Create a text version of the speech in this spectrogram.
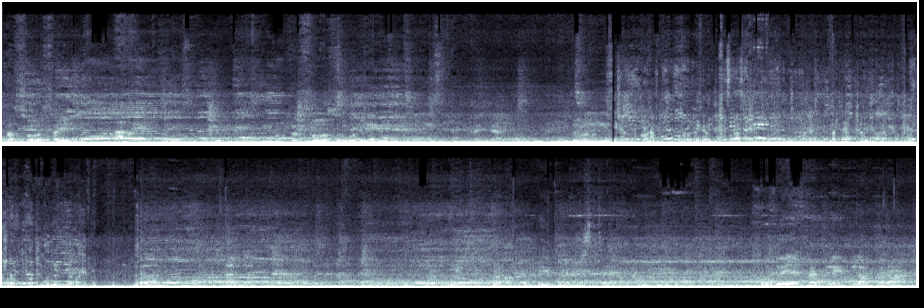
മുട്ട സോസായി മുട്ട സോസ് കുടിക്കും. ഇത് വേണം. പൊതുവെ കട്ട്ലേറ്റ് ലവറാണ്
